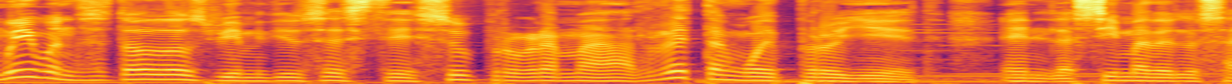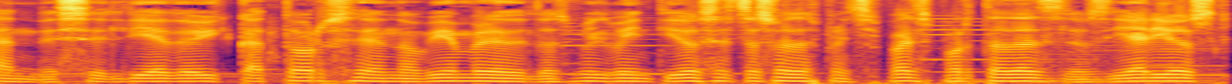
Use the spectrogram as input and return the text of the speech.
Muy buenas a todos, bienvenidos a este subprograma Retanway Project en la cima de los Andes. El día de hoy, 14 de noviembre de 2022, estas son las principales portadas de los diarios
